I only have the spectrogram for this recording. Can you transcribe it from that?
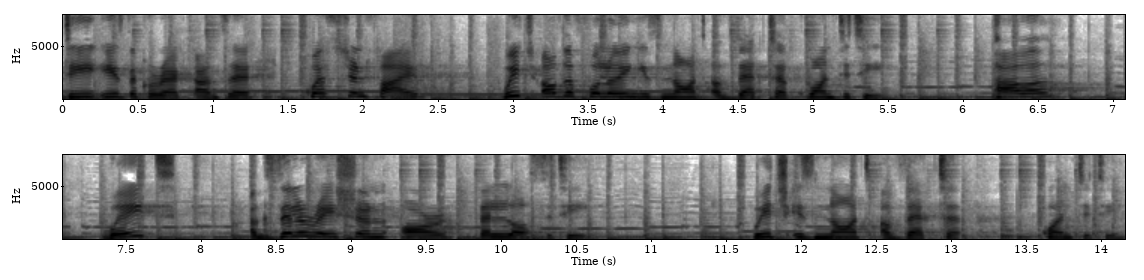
D is the correct answer. Question 5. Which of the following is not a vector quantity? Power, weight, acceleration, or velocity? Which is not a vector quantity?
